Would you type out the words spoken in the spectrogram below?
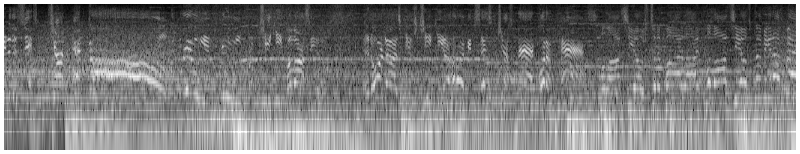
Into the 6. Shot and goal! Brilliant feed from Cheeky Palacios. And Ordaz gives Cheeky a hug and says, just that, what a pass. Palacios to the byline. Palacios clipping it up. Bell!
